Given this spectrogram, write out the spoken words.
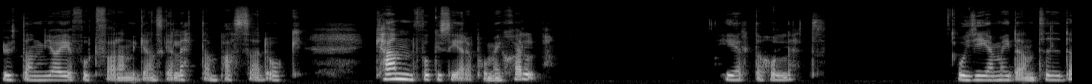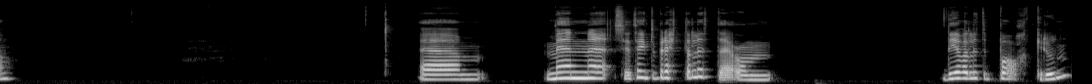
utan jag är fortfarande ganska lättanpassad och kan fokusera på mig själv. Helt och hållet. Och ge mig den tiden. Um, men så jag tänkte berätta lite om... Det var lite bakgrund.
